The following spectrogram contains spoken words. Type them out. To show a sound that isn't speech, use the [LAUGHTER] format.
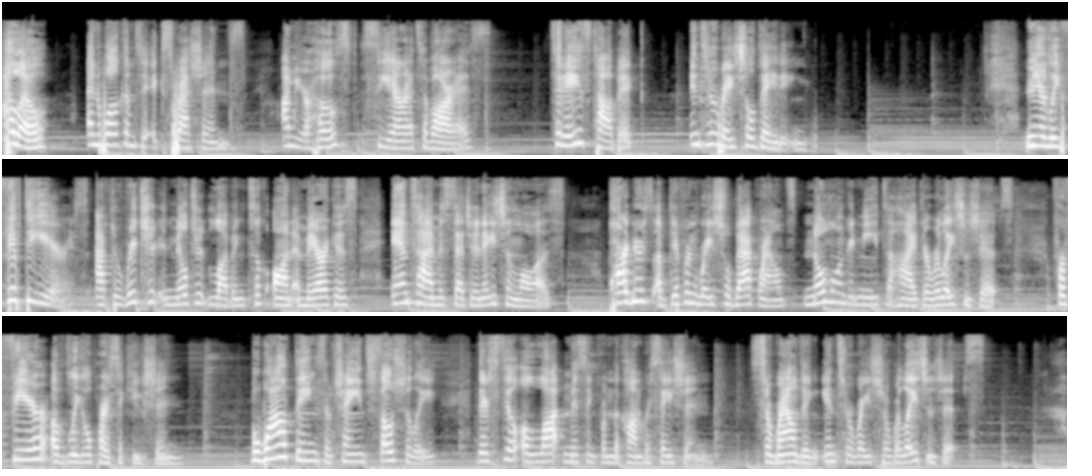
Hello, and welcome to Expressions. I'm your host, Ciara Tavares. Today's topic interracial dating. Nearly 50 years after Richard and Mildred Loving took on America's anti miscegenation laws, partners of different racial backgrounds no longer need to hide their relationships for fear of legal persecution. But while things have changed socially, there's still a lot missing from the conversation surrounding interracial relationships.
